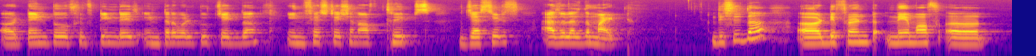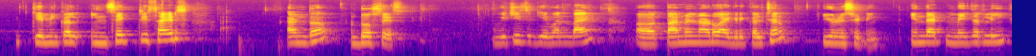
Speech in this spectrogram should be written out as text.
uh, 10 to 15 days interval to check the infestation of thrips, jassids as well as the mite. This is the uh, different name of uh, chemical insecticides and the doses which is given by uh, Tamil Nadu Agriculture University. In that majorly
